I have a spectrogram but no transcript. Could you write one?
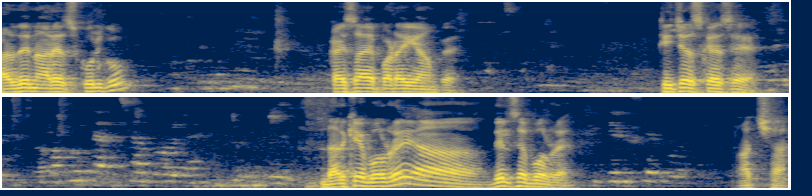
हर दिन आ रहे स्कूल को? कैसा है पढ़ाई यहाँ पे? टीचर्स कैसे है? बहुत अच्छा बोल रहे डर के बोल रहे हैं या दिल से बोल रहे। अच्छा।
